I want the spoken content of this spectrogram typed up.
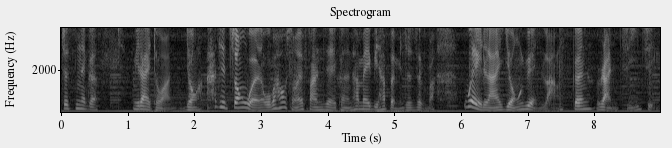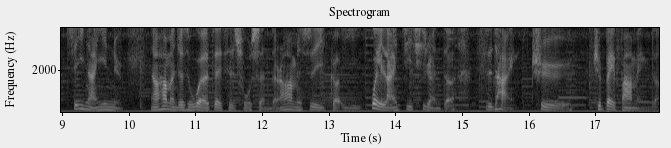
就是那个米莱托啊，永，它其实中文我不知道为什么会翻这，可能它 maybe 它本名就是这个吧。未来永远郎跟染吉景是一男一女，然后他们就是为了这次出生的，然后他们是一个以未来机器人的姿态去去被发明的，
